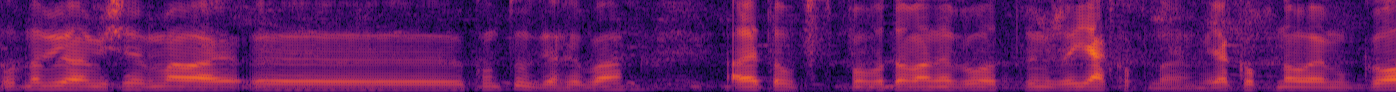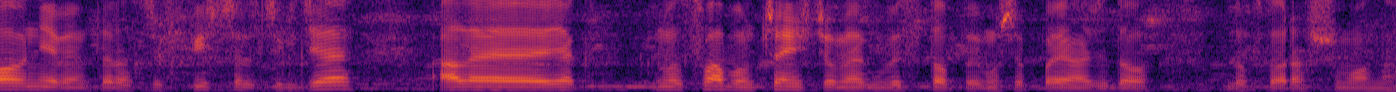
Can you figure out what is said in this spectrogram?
odnowiła mi się mała yy, kontuzja chyba, ale to spowodowane było tym, że ja kopnąłem. Ja kopnąłem go, nie wiem teraz czy w piszczel czy gdzie, ale jak no, słabą częścią jakby stopy. Muszę pojechać do doktora Szymona,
